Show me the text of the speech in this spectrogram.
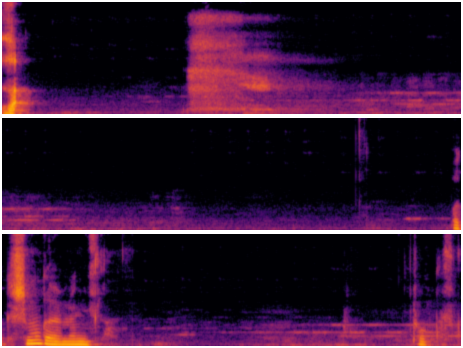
La. Bakışımı görmeniz lazım. Çok kızgın.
